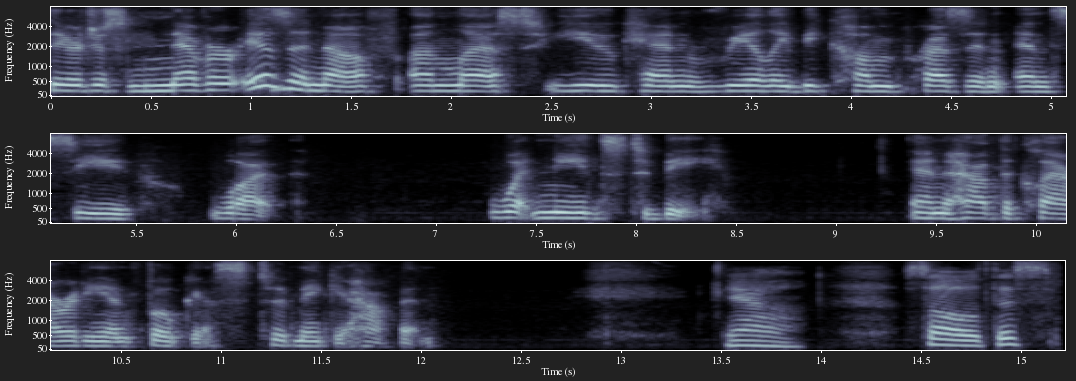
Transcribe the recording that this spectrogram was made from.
there just never is enough unless you can really become present and see what what needs to be and have the clarity and focus to make it happen. Yeah. So this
